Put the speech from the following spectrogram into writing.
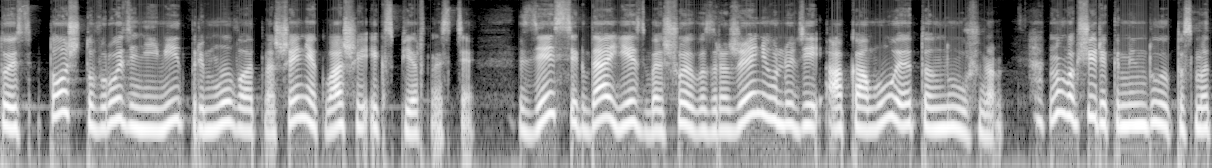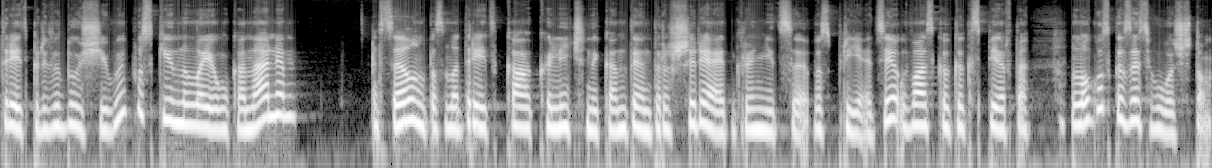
То есть то, что вроде не имеет прямого отношения к вашей экспертности. Здесь всегда есть большое возражение у людей, а кому это нужно. Ну, вообще рекомендую посмотреть предыдущие выпуски на моем канале в целом посмотреть, как личный контент расширяет границы восприятия вас как эксперта, могу сказать вот что.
